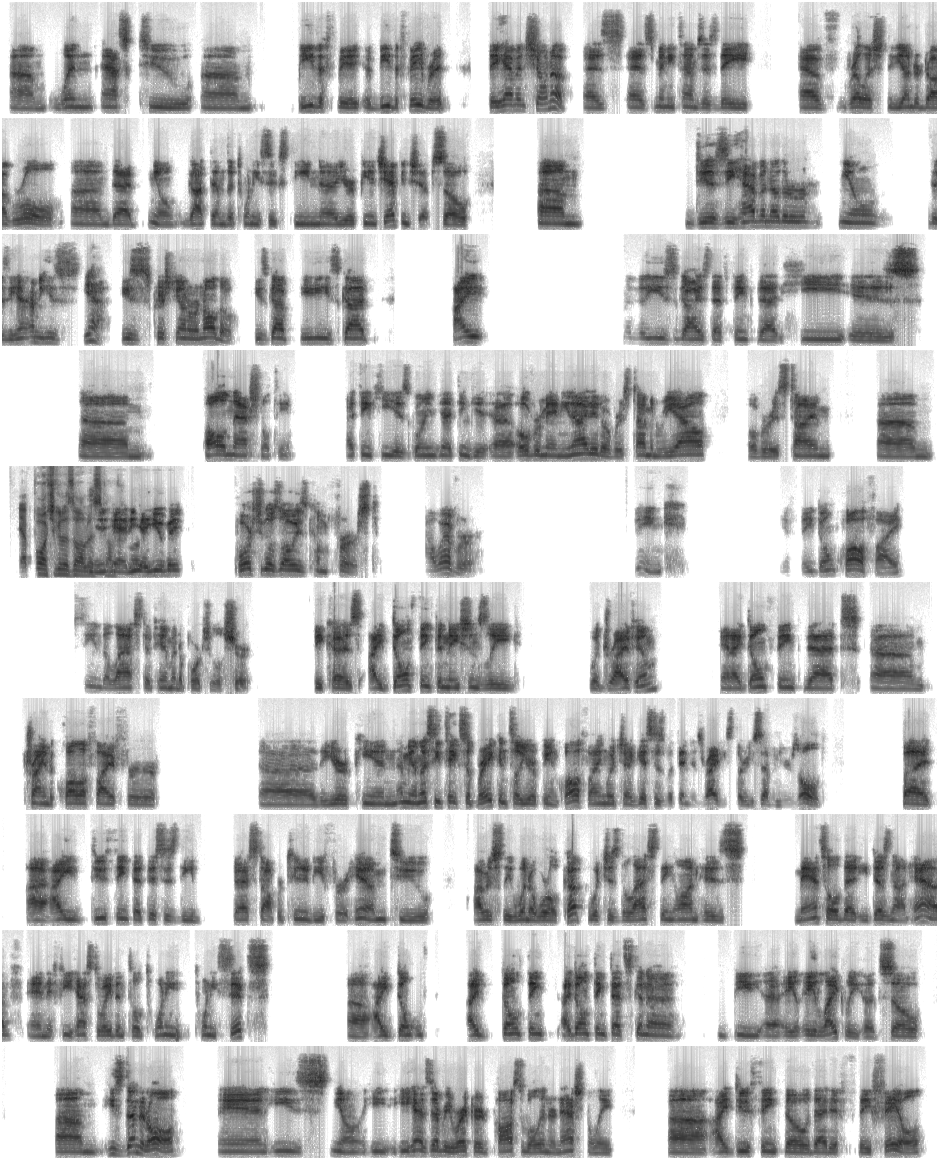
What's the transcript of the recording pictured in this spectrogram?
um, when asked to um, be the fa- be the favorite, they haven't shown up as as many times as they have relished the underdog role um, that you know got them the 2016 uh, European Championship. So um, does he have another? You know, does he? Have, I mean, he's yeah, he's Cristiano Ronaldo. He's got he's got. I these guys that think that he is um all national team. I think he is going. I think uh, over Man United, over his time in Real, over his time. Um, yeah, Portugal has always come. And, yeah, Juve. Portugal's always come first. However, I think if they don't qualify, seeing the last of him in a Portugal shirt because I don't think the Nations League would drive him, and I don't think that um, trying to qualify for uh, the European. I mean, unless he takes a break until European qualifying, which I guess is within his right. He's 37 years old, but I, I do think that this is the best opportunity for him to obviously win a World Cup, which is the last thing on his mantle that he does not have. And if he has to wait until 2026, uh, I don't, I don't think, I don't think that's going to be a, a, likelihood. So um, he's done it all and he's you know he he has every record possible internationally. Uh, I do think though that if they fail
